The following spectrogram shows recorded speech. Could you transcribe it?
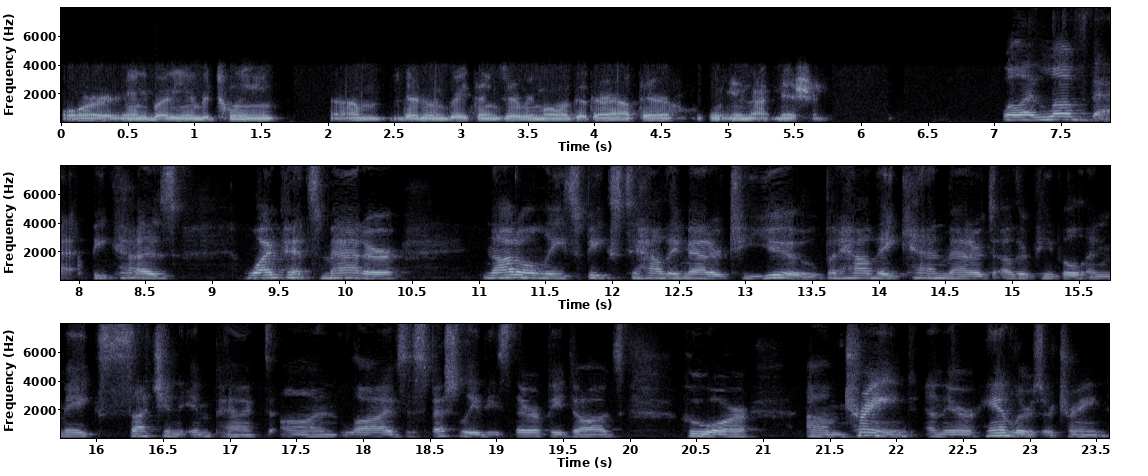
or anybody in between, um, they're doing great things every moment that they're out there in that mission. Well, I love that because why pets matter not only speaks to how they matter to you, but how they can matter to other people and make such an impact on lives, especially these therapy dogs who are um, trained and their handlers are trained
